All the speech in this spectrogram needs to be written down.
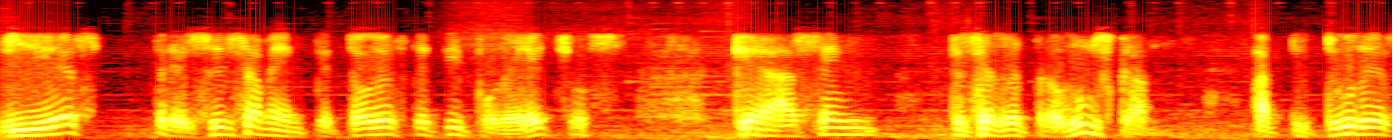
y es precisamente todo este tipo de hechos que hacen que se reproduzcan actitudes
